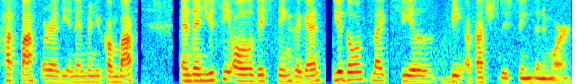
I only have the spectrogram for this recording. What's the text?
has passed already and then when you come back and then you see all these things again you don't like feel being attached to these things anymore.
